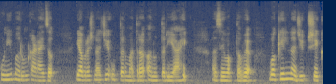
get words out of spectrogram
कुणी भरून काढायचं? या प्रश्नाचे उत्तर मात्र अनुत्तरीय आहे असे वक्तव्य वकील नजीब शेख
